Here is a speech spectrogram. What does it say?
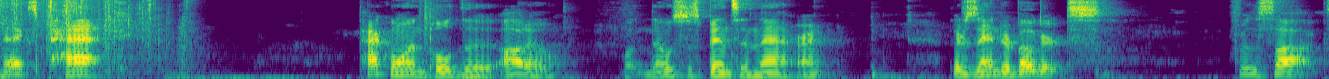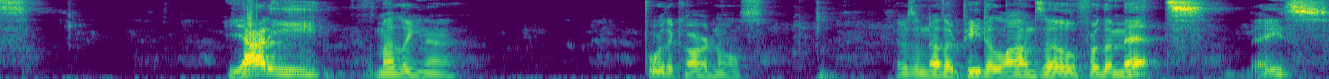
Next pack. Pack one pulled the auto. No suspense in that, right? There's Xander Bogaerts for the Sox. Yadi Molina for the Cardinals. There's another Pete Alonso for the Mets. Base.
